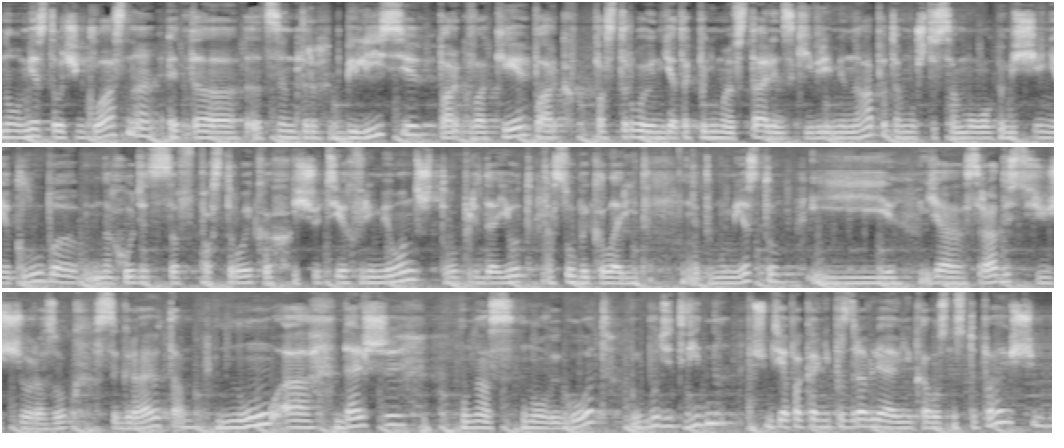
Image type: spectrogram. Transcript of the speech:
но место очень классно. Это центр Тбилиси, парк Ваке. Парк построен, я так понимаю, в сталинские времена, потому что само помещение клуба находится в постройках еще тех тех времен, что придает особый колорит этому месту. И я с радостью еще разок сыграю там. Ну, а дальше у нас Новый год. Будет видно. В общем-то, я пока не поздравляю никого с наступающим,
